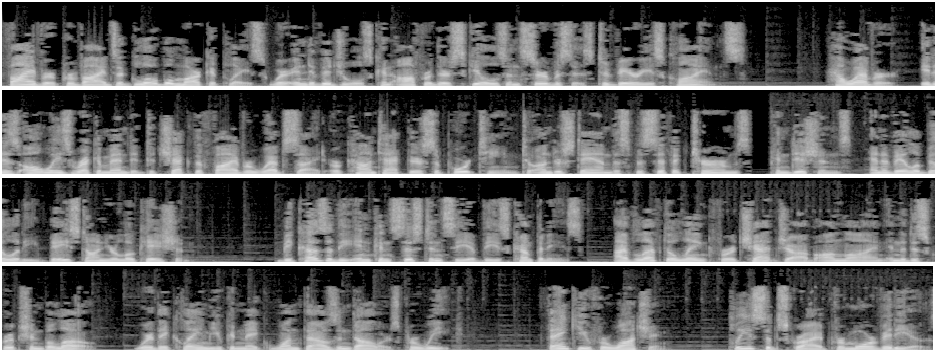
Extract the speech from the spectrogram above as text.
Fiverr provides a global marketplace where individuals can offer their skills and services to various clients. However, it is always recommended to check the Fiverr website or contact their support team to understand the specific terms, conditions, and availability based on your location. Because of the inconsistency of these companies, I've left a link for a chat job online in the description below, where they claim you can make $1,000 per week. Thank you for watching. Please subscribe for more videos.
